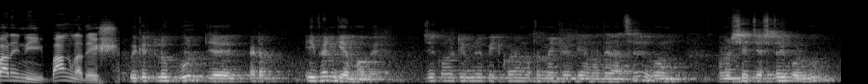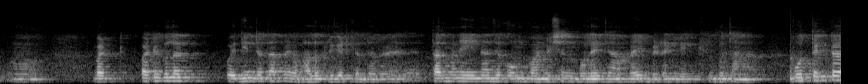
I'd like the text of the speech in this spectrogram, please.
পারেনি বাংলাদেশ। উইকেট লুক গুড যে একটা ইভেন্ট গেম হবে। যে কোনো টিমকে বিট করার মতো মেন্টালিটি আমাদের আছে এবং আমরা সেই চেষ্টাই করব। বাট পার্টিকুলার ওই দিনটাতে আপনাকে ভালো ক্রিকেট খেলতে হবে। তার মানে এই না যে হোম কন্ডিশন বলে যে আমরাই বেটার ক্রিকেট খেলব তা না। প্রত্যেকটা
